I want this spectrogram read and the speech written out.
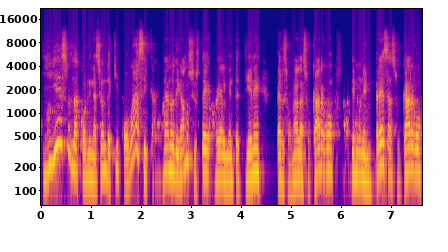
Y eso es la coordinación de equipo básica. Ya no digamos si usted realmente tiene personal a su cargo, tiene una empresa a su cargo,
